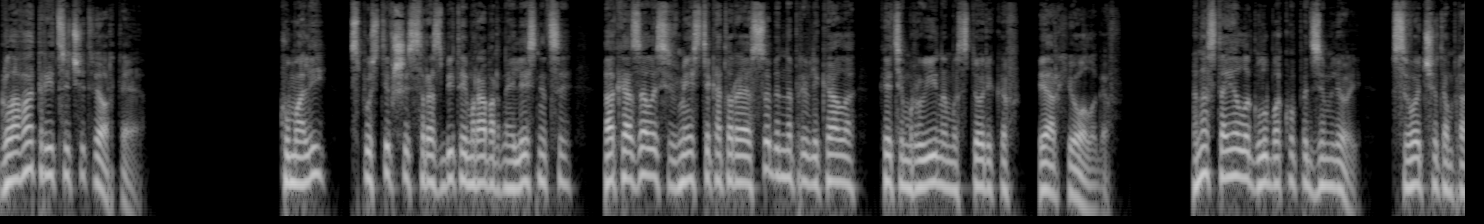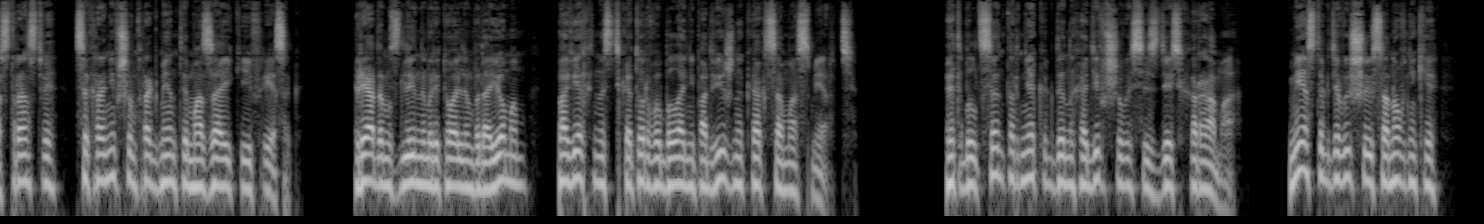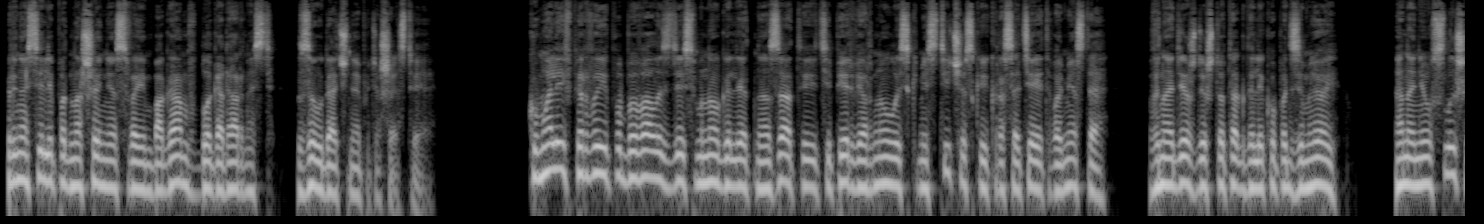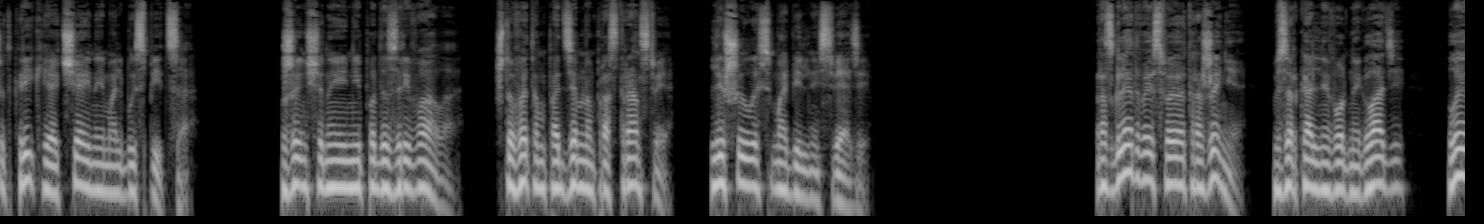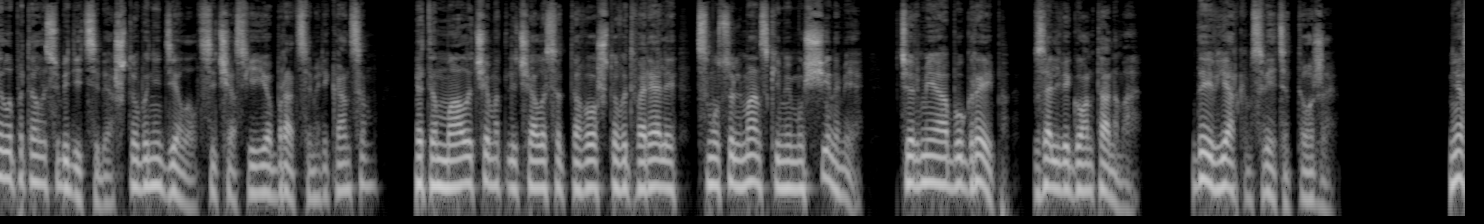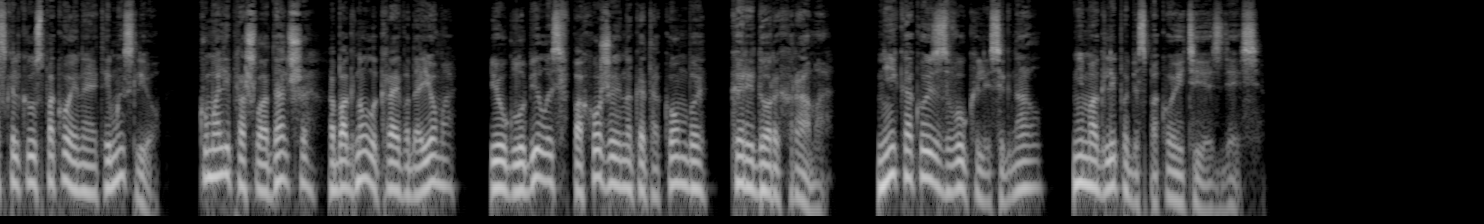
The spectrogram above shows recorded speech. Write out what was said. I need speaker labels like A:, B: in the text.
A: Глава 34. Кумали, спустившись с разбитой мраморной лестницы, оказалась в месте, которое особенно привлекало к этим руинам историков и археологов. Она стояла глубоко под землей, в сводчатом пространстве, сохранившем фрагменты мозаики и фресок, рядом с длинным ритуальным водоемом, поверхность которого была неподвижна, как сама смерть. Это был центр некогда находившегося здесь храма, место, где высшие сановники — приносили подношения своим богам в благодарность за удачное путешествие. Кумали впервые побывала здесь много лет назад и теперь вернулась к мистической красоте этого места в надежде, что так далеко под землей она не услышит крики и отчаянной мольбы спица. Женщина и не подозревала, что в этом подземном пространстве лишилась мобильной связи. Разглядывая свое отражение в зеркальной водной глади, Лейла пыталась убедить себя, что бы ни делал сейчас ее брат с американцем, это мало чем отличалось от того, что вытворяли с мусульманскими мужчинами в тюрьме Абу-Грейб в заливе Гуантанамо, да и в ярком свете тоже. Несколько успокоенная этой мыслью, Кумали прошла дальше, обогнула край водоема и углубилась в похожие на катакомбы коридоры храма. Никакой звук или сигнал не могли побеспокоить ее здесь.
